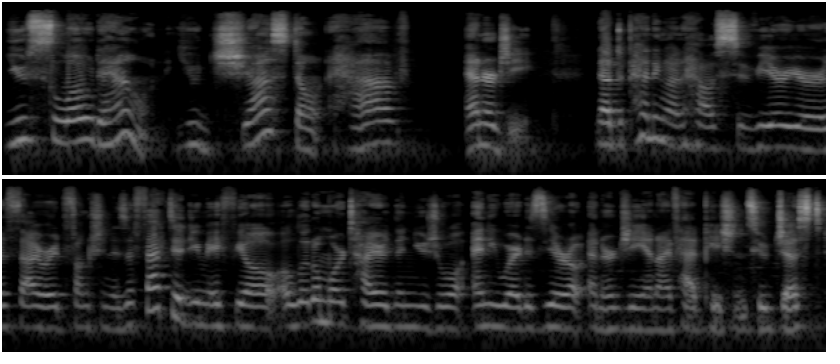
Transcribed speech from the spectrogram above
you slow down you just don't have energy now, depending on how severe your thyroid function is affected, you may feel a little more tired than usual, anywhere to zero energy. And I've had patients who just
